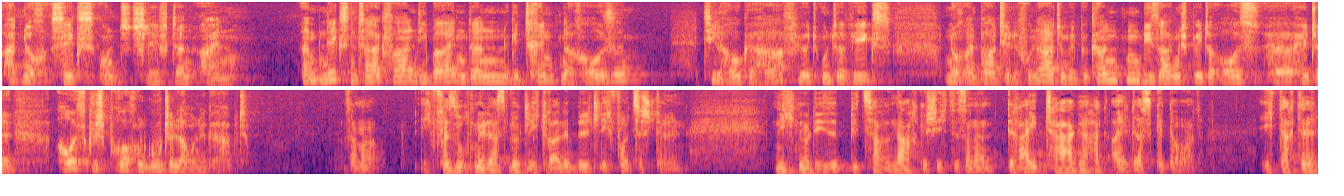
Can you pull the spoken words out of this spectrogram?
hat noch Sex und schläft dann ein. Am nächsten Tag fahren die beiden dann getrennt nach Hause. Thiel Hauke H. führt unterwegs noch ein paar Telefonate mit Bekannten, die sagen später aus, er hätte ausgesprochen gute Laune gehabt. Sag mal, ich versuche mir das wirklich gerade bildlich vorzustellen nicht nur diese bizarre Nachgeschichte, sondern drei Tage hat all das gedauert. Ich dachte,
